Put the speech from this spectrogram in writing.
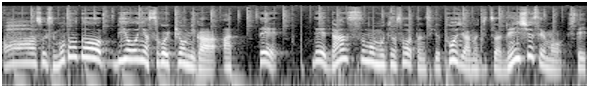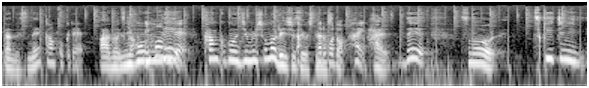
ああ、そうですね、もともと美容にはすごい興味があって、でダンスももちろんそうだったんですけど当時あの実は練習生もしていたんですね。韓国で。あの日本で韓国の事務所の練習生をしてました。あなるほど。はい。でその月1に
